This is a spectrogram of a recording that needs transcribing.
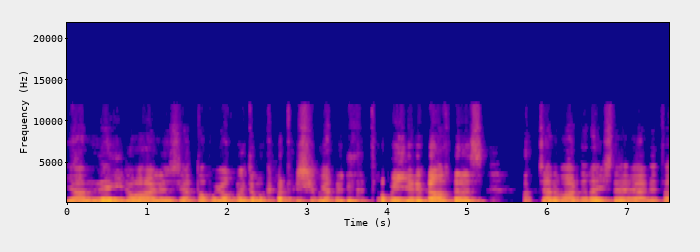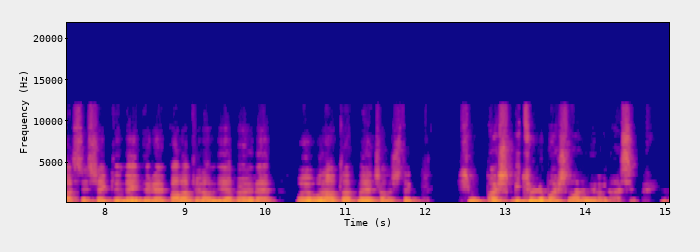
ya neydi o haliniz ya tapu yok muydu mu kardeşim yani tapuyu yeni mi aldınız? Canı vardı da işte yani tahsis şeklindeydi falan filan diye böyle e, onu atlatmaya çalıştık. Şimdi baş, bir türlü başlanmıyor Rasim Bey.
